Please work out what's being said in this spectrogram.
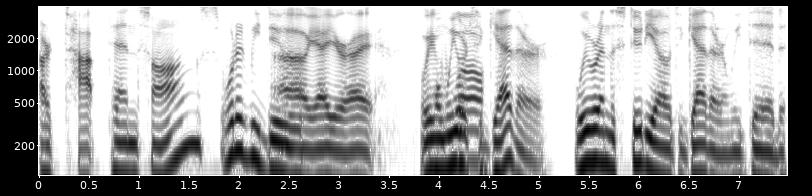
our top ten songs. What did we do Oh yeah, you're right. We, when we were together? We were in the studio together, and we did.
